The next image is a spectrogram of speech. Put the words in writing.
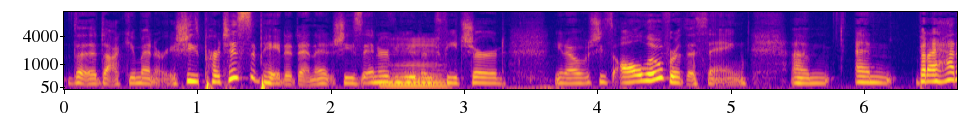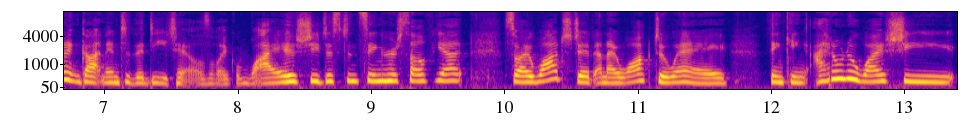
the documentary. She's participated in it. She's interviewed and featured, you know, she's all over the thing. Um, and, but I hadn't gotten into the details of like, why is she distancing herself yet? So I watched it and I walked away thinking, I don't know why she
